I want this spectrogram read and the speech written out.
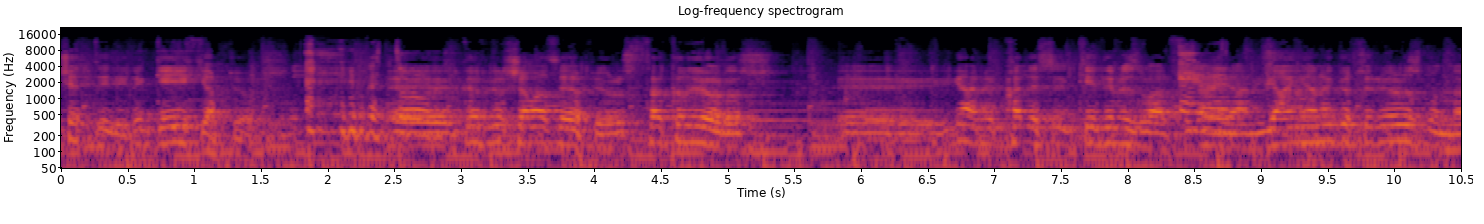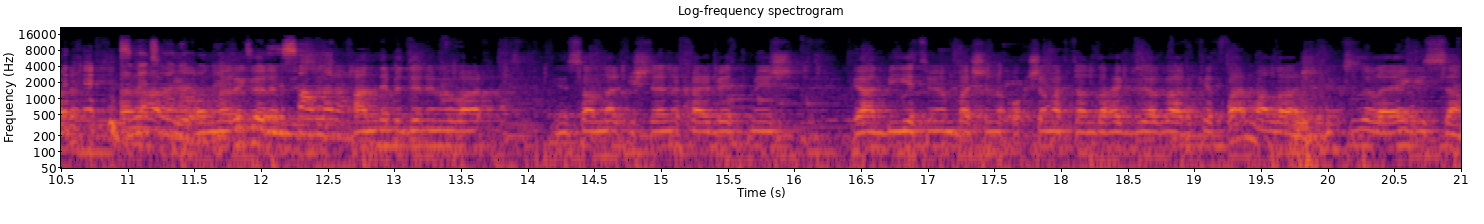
Chat diliyle geyik yapıyoruz. evet doğru. Ee, gırgır şamata yapıyoruz, takılıyoruz. Ee, yani kalesi kedimiz var falan Evet. yani. Yan yana götürüyoruz bunları. Ne Hizmet yapıyor? önemli. Onları. İnsanlar önemli. Pandemi dönemi var. İnsanlar işlerini kaybetmiş. Yani bir yetimin başını okşamaktan daha güzel bir hareket var mı Allah aşkına? Kızılay'a gitsem,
